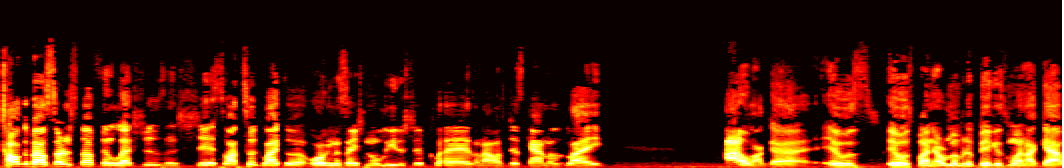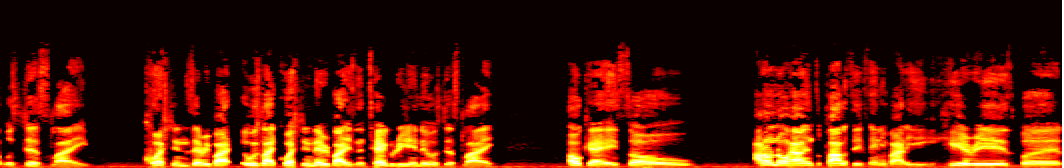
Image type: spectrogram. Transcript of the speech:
talk about certain stuff in lectures and shit. So I took like a organizational leadership class, and I was just kind of like, oh my god, it was it was funny. I remember the biggest one I got was just like questions everybody. It was like questioning everybody's integrity, and it was just like, okay, so I don't know how into politics anybody here is, but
